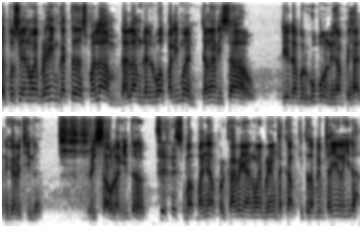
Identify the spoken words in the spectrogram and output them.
Datuk Seri Anwar Ibrahim kata semalam dalam dan luar parlimen jangan risau. Dia dah berhubung dengan pihak negara China risaulah kita sebab banyak perkara yang Anwar Ibrahim cakap kita tak boleh percaya lagi dah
